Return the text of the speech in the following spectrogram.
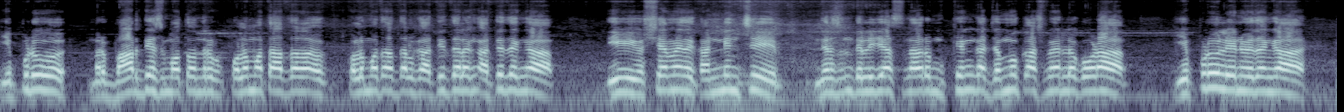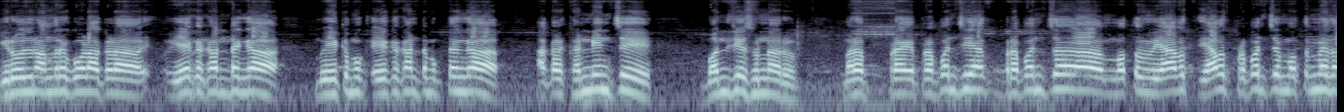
ఎప్పుడు మరి భారతదేశం మొత్తం అందరూ కులమతాత కులమతాతలకు అతీతంగా అతీతంగా ఈ విషయం మీద ఖండించి నిరసన తెలియజేస్తున్నారు. ముఖ్యంగా జమ్మూ కాశ్మీర్లో కూడా ఎప్పుడూ లేని విధంగా ఈ రోజున అందరూ కూడా అక్కడ ఏకకంఠంగా ఏకము ఏకకంఠముక్తంగా అక్కడ ఖండించి బంద్ చేసి ఉన్నారు. మన ప్ర ప్రపంచ ప్రపంచ మొత్తం యావత్ యావత్ ప్రపంచం మొత్తం మీద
